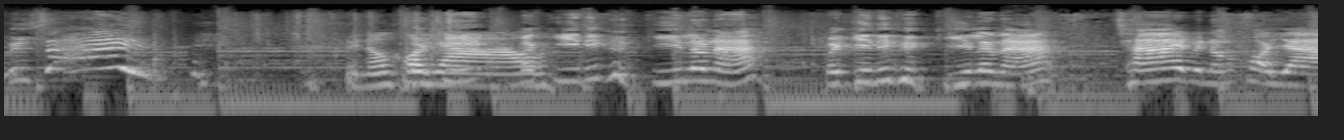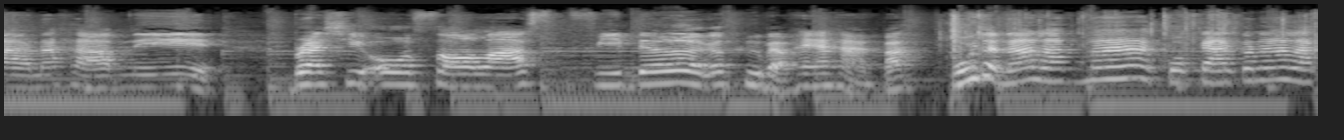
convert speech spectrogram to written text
ไม่ใช่ เป็นน้องคอยาวเมื่อกี้นี่คือกรีดแล้วนะ เมื่อกี้นี่คือกรีดแล้วนะ ใช่เป็นน้องคอยาวนะครับนี่ Brachiosaurus feeder ก็คือแบบให้อาหารปะอุ้ยแต่น่ารักมากตัวการดก็น่ารัก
